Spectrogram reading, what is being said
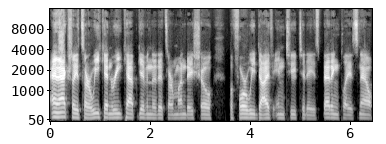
and actually, it's our weekend recap, given that it's our Monday show before we dive into today's betting plays. Now,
